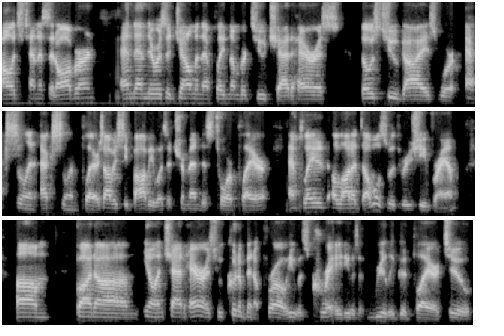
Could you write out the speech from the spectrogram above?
college tennis at Auburn, and then there was a gentleman that played number two, Chad Harris those two guys were excellent, excellent players. Obviously, Bobby was a tremendous tour player and played a lot of doubles with Rajeev Ram. Um, but um, you know, and Chad Harris, who could have been a pro, he was great. He was a really good player too.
